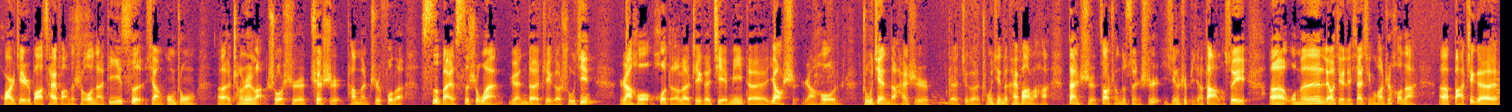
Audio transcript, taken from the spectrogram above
华尔街日报》采访的时候呢，第一次向公众呃承认了，说是确实他们支付了四百四十万元的这个赎金，然后获得了这个解密的钥匙，然后逐渐的还是呃这个重新的开放了哈，但是造成的损失已经是比较大了，所以呃我们了解了一下情况之后呢，呃把这个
